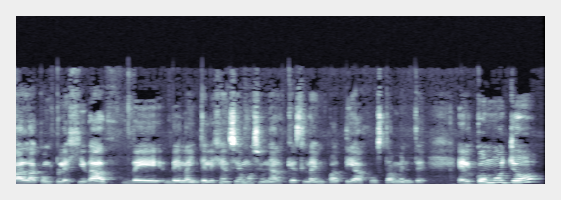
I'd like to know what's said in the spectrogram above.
a la complejidad de, de la inteligencia emocional, que es la empatía justamente. El cómo yo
